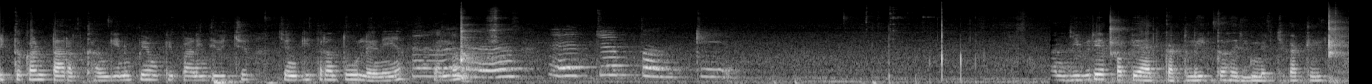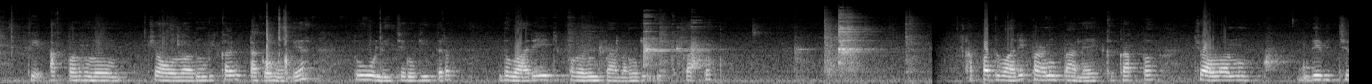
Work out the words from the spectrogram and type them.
1 ਘੰਟਾ ਰੱਖਾਂਗੇ ਇਹਨੂੰ ਭਿਉਂ ਕੇ ਪਾਣੀ ਦੇ ਵਿੱਚ। ਚੰਗੀ ਤਰ੍ਹਾਂ ਧੋ ਲੈਣੇ ਆ, ਪਹਿਲਾਂ। ਹਾਂਜੀ ਵੀਰੇ, ਆਪਾਂ ਪਿਆਜ਼ ਕੱਟ ਲਈ, ਇੱਕ ਹਰੀ ਮਿਰਚ ਕੱਟ ਲਈ ਤੇ ਆਪਾਂ ਹੁਣ ਚੌਲਾਂ ਨੂੰ ਵੀ ਘੰਟਾ ਕੁ ਹੋ ਗਿਆ। ਧੋ ਲਈ ਚੰਗੀ ਤਰ੍ਹਾਂ। ਦੁਬਾਰੇ 'ਚ ਪਾਣੀ ਪਾ ਲਾਂਗੇ ਇੱਕ ਕੱਪ। ਆਪਾਂ ਦੁਬਾਰੇ ਪਾਣੀ ਪਾ ਲਿਆ ਇੱਕ ਕੱਪ ਚੌਲਾਂ ਨੂੰ ਦੇ ਵਿੱਚ।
